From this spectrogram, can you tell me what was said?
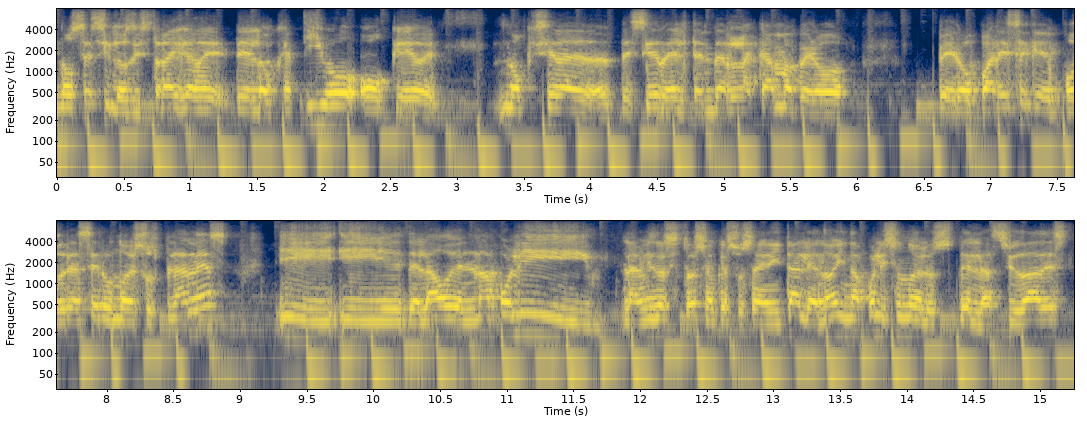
no sé si los distraiga del objetivo o que no quisiera decir el tender la cama, pero, pero parece que podría ser uno de sus planes. Y, y, del lado del Napoli, la misma situación que sucede en Italia, ¿no? Y Napoli es una de, los, de las ciudades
